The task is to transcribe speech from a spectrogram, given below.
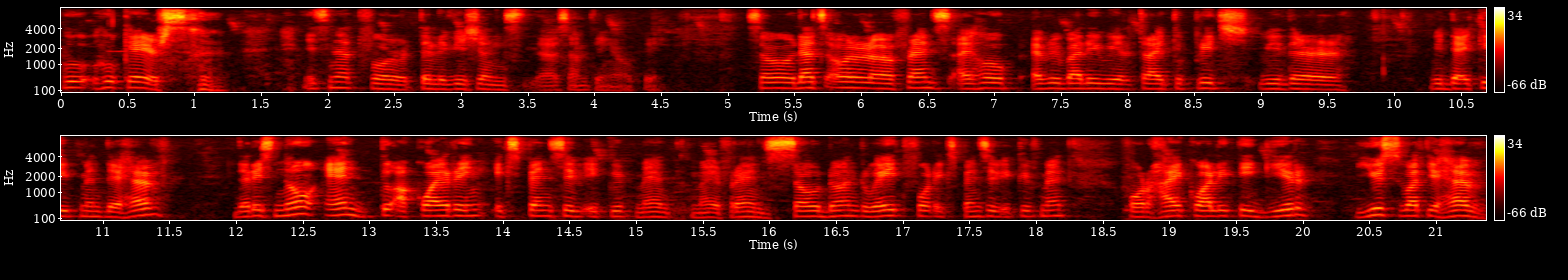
Who who cares? It's not for televisions uh, something okay. So that's all uh, friends. I hope everybody will try to preach with their with the equipment they have. There is no end to acquiring expensive equipment, my friends. So don't wait for expensive equipment. For high quality gear, use what you have.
